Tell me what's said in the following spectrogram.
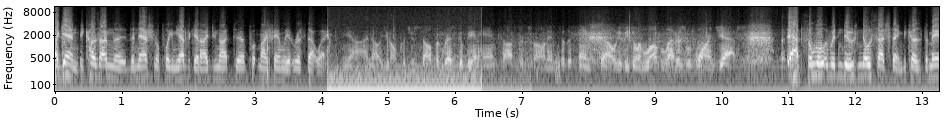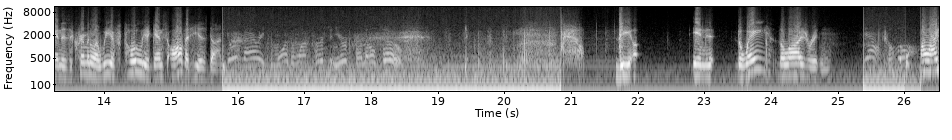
Again, because I'm the, the national polygamy advocate, I do not uh, put my family at risk that way. Yeah, I know. You don't put yourself at risk of being handcuffed and thrown into the same cell. You'd be doing love letters with Warren Jeffs. Absolutely wouldn't do no such thing because the man is a criminal and we are totally against all that he has done. You're married to more than one person. You're a criminal too. The uh, in the way the law is written. Yeah, the law. Oh, I.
